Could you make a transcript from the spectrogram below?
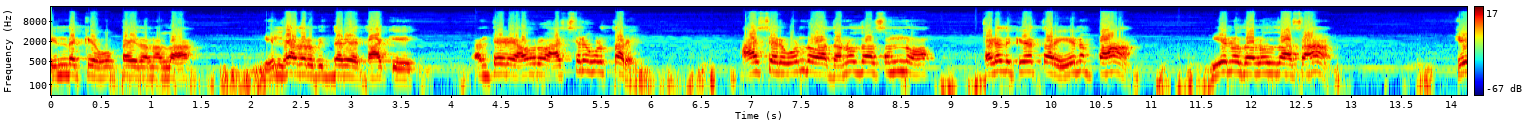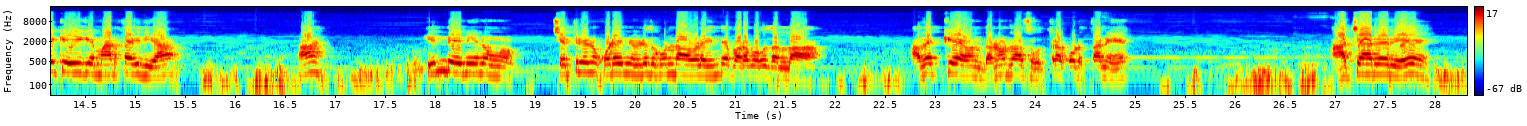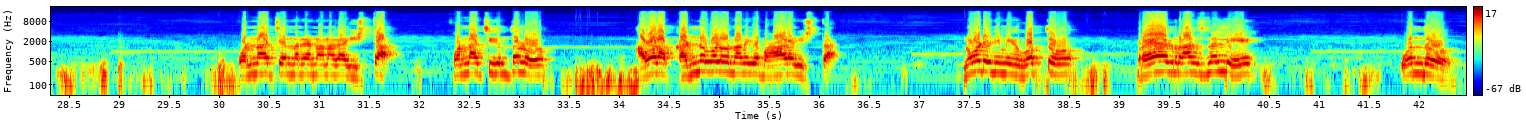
ಹಿಂದಕ್ಕೆ ಹೋಗ್ತಾ ಇದ್ದಾನಲ್ಲ? ಎಲ್ಲಿಯಾದರೂ ಬಿದ್ದರೆ ತಾಕಿ ಅಂತೇಳಿ ಅವರು ಆಶ್ಚರ್ಯಗೊಳ್ತಾರೆ ಆಶ್ಚರ್ಯಗೊಂಡು ಆ ಧನುದಾಸನ್ನು ತಡೆದು ಕೇಳ್ತಾರೆ ಏನಪ್ಪ? ಏನು ಧನುದಾಸ ಏಕೆ ಹೀಗೆ ಮಾಡ್ತಾ ಇದೀಯಾ? ಹಿಂದೆ ನೀನು ಛತ್ರಿಯನ್ನು ಕೊಡೆಯನ್ನು ಹಿಡಿದುಕೊಂಡು ಅವಳ ಹಿಂದೆ ಬರಬಹುದಲ್ಲ? ಅದಕ್ಕೆ ಅವನು ಧನುರ್ದಾಸ ಉತ್ತರ ಕೊಡುತ್ತಾನೆ. ಆಚಾರ್ಯರೇ ಪೊನ್ನಾಚಿ ಅಂದರೆ ನನಗ ಇಷ್ಟ. ಪೊನ್ನಾಚಿಗಿಂತಲೂ ಅವಳ ಕಣ್ಣುಗಳು ನನಗೆ ಬಹಳ ಇಷ್ಟ. ನೋಡಿ, ನಿಮಗೆ ಗೊತ್ತು, ಪ್ರಯಾಗ್ರಾಜ್ನಲ್ಲಿ ಒಂದು,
